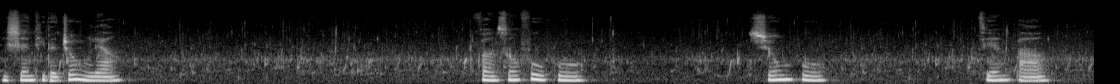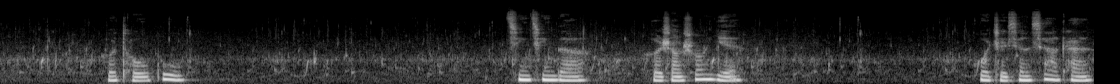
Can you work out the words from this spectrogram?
你身体的重量。放松腹部、胸部、肩膀和头部，轻轻的合上双眼，或者向下看，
